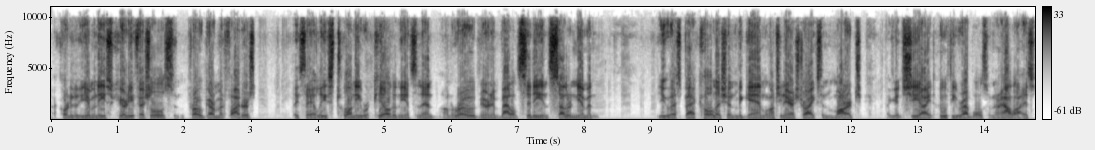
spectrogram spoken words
According to Yemeni security officials and pro-government fighters, they say at least 20 were killed in the incident on a road near an embattled city in southern Yemen. The U.S.-backed coalition began launching airstrikes in March against Shiite Houthi rebels and their allies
